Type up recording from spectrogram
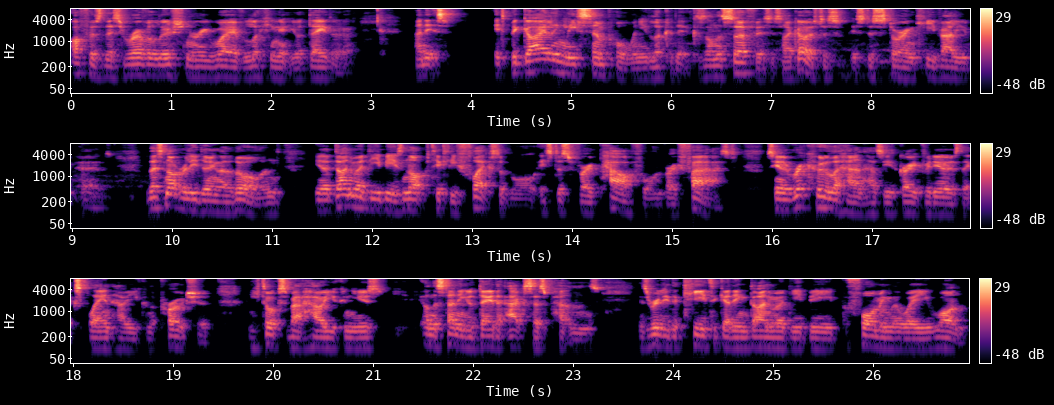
offers this revolutionary way of looking at your data, and it's it's beguilingly simple when you look at it because on the surface it's like oh it's just it's just storing key value pairs. But that's not really doing that at all. And you know dynamodb is not particularly flexible. It's just very powerful and very fast. So you know rick houlihan has these great videos that explain how you can approach it. And he talks about how you can use understanding your data access patterns is really the key to getting DynamoDB performing the way you want.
